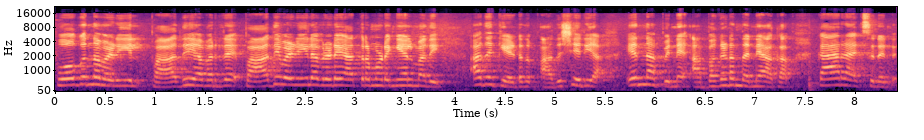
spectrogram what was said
പോകുന്ന വഴിയിൽ പാതി അവരുടെ പാതി വഴിയിൽ അവരുടെ യാത്ര മുടങ്ങിയാൽ മതി. അത് കേട്ടതും അത് ശരിയാ. എന്നാൽ പിന്നെ അപകടം തന്നെ ആക്കാം. കാർ ആക്സിഡന്റ്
